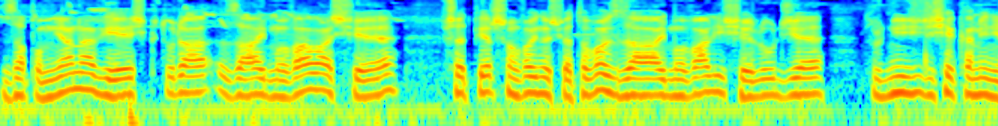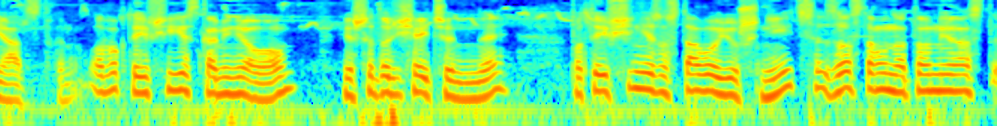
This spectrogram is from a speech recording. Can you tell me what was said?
zapomniana wieś, która zajmowała się przed I wojną światową, zajmowali się ludzie trudnili się kamieniarstwem. Obok tej wsi jest kamieniołom, jeszcze do dzisiaj czynny. Po tej wsi nie zostało już nic, został natomiast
